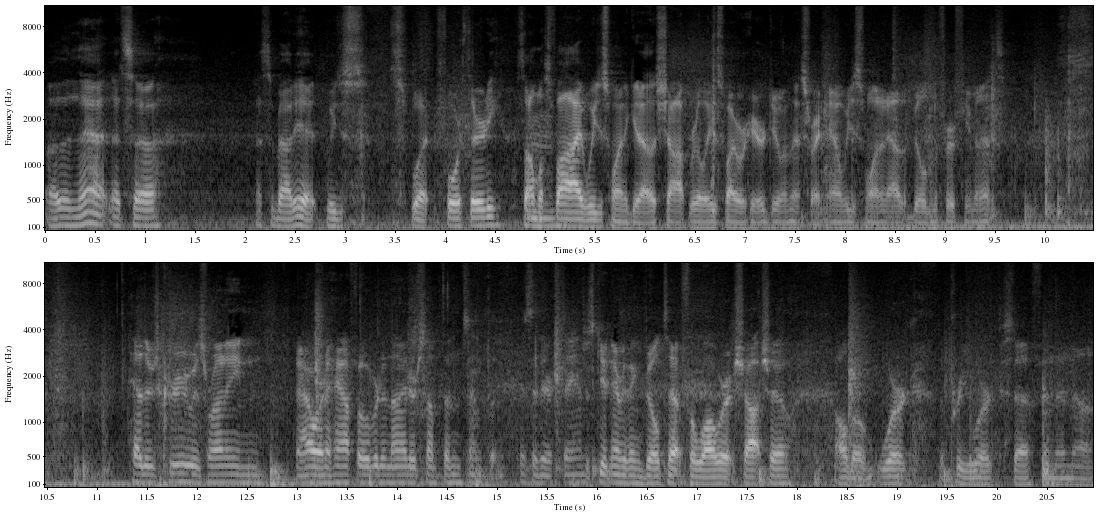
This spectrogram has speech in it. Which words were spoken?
Other than that, that's uh that's about it. We just it's what 4:30. It's almost Mhm. five. We just wanted to get out of the shop. Really, that's why we're here doing this right now. We just wanted out of the building for a few minutes. Heather's crew is running hour and a half over tonight or something. Something. Is it their stand? Just getting everything built up for while we're at Shot Show. All the work, the pre-work stuff, and then uh,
